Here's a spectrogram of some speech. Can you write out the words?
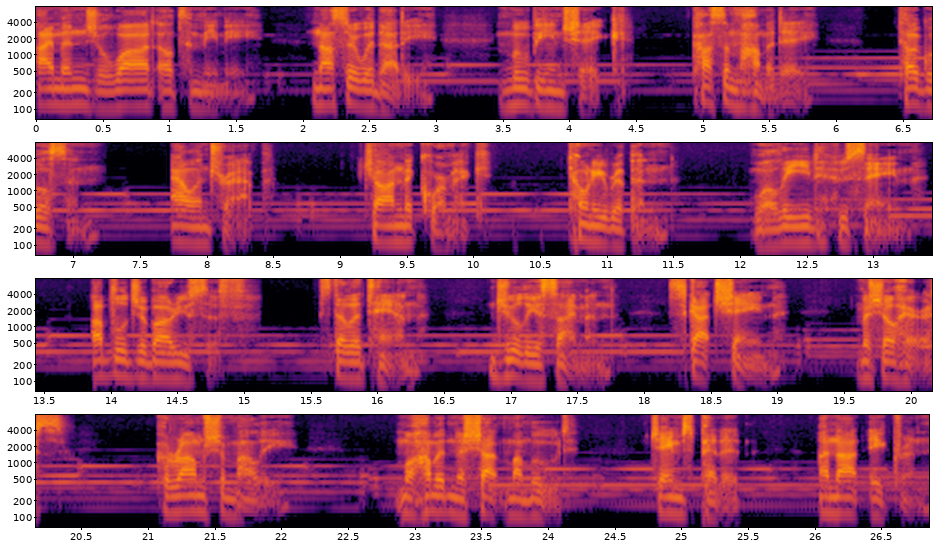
Aymenn Jawad Al Tamimi, Nasser Weddady, Mubin Shaikh, Qasim Hamadeh, Tug Wilson, Alan Trapp, John McCormick, Tony Rippon, Waleed Hussein, Abdul Jabbar Yusuf, Stella Tan, Julia Simon, Scott Shane, Michelle Harris, Karam Shoumali, Mohammed Nashat Mahmood, James Pettit, Anat Akron,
